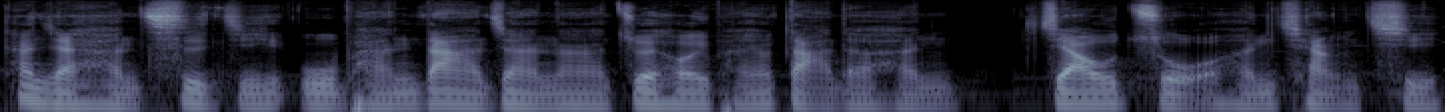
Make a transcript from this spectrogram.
看起来很刺激，五盘大战，那最后一盘又打得很。焦灼很抢七，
